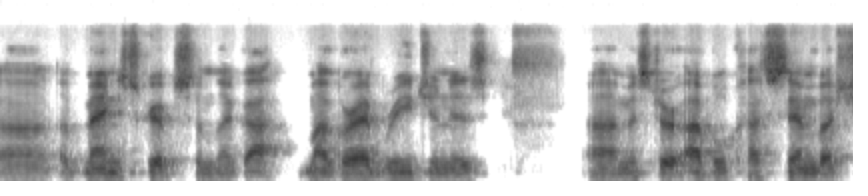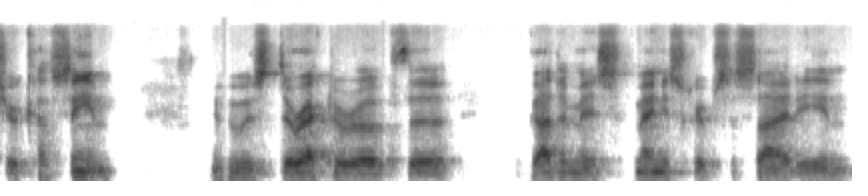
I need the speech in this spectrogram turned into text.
uh, of manuscripts from the Maghreb region is uh, Mr. Abu Qasim Bashir Qasim, who is director of the Ghadames Manuscript Society in,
